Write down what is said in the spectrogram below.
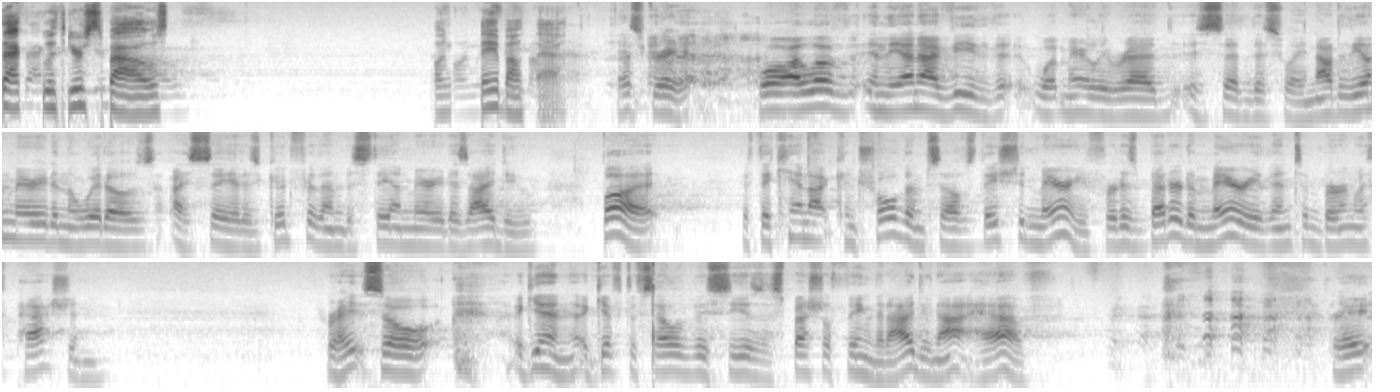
sex with your spouse. Say about that? That's great. Well, I love in the NIV what Marilee read is said this way Now, to the unmarried and the widows, I say it is good for them to stay unmarried as I do. But if they cannot control themselves, they should marry, for it is better to marry than to burn with passion. Right? So, again, a gift of celibacy is a special thing that I do not have. right?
